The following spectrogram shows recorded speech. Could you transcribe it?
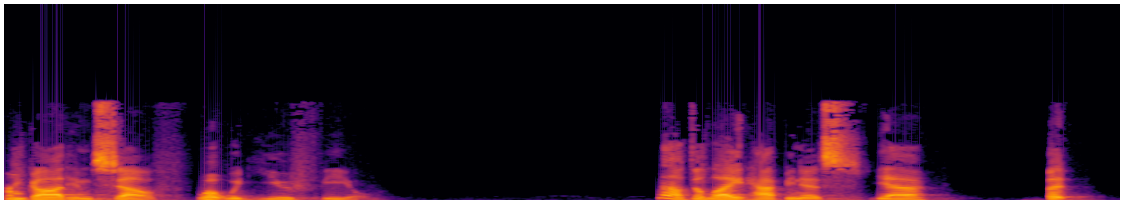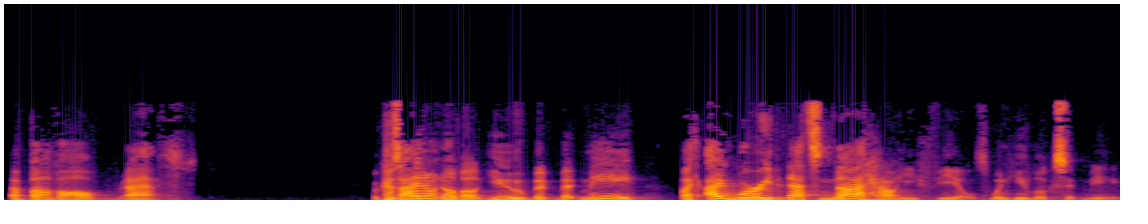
from God Himself what would you feel? Now, delight, happiness, yeah, but above all, rest. Because I don't know about you, but, but me, like, I worry that that's not how he feels when he looks at me.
